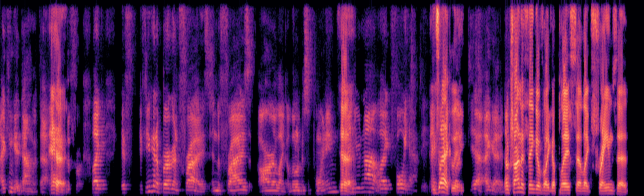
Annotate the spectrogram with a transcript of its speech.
I, I can get down with that. Yeah. Like, fr- like if if you get a burger and fries and the fries are like a little disappointing, Yeah. then you're not like fully happy. Exactly. Like, yeah, I get it. I'm trying to think of like a place that like frames that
